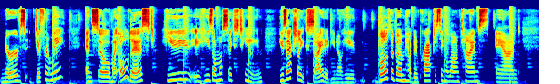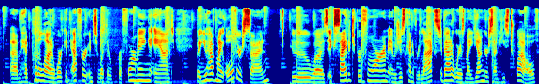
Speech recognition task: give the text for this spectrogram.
nerves differently. And so my oldest, he he's almost 16. He's actually excited. You know, he both of them have been practicing a long times and um, had put a lot of work and effort into what they're performing. And but you have my older son who was excited to perform and was just kind of relaxed about it. Whereas my younger son, he's 12,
